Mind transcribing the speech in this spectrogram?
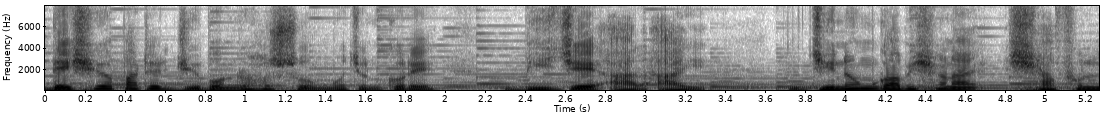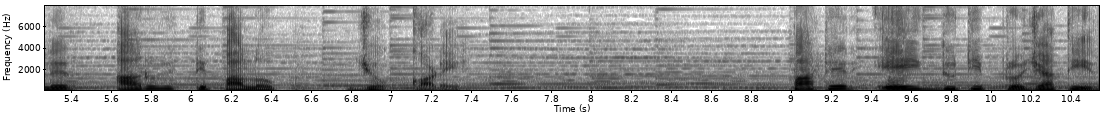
দেশীয় পাটের জীবন রহস্য উন্মোচন করে বিজেআরআই জিনোম গবেষণায় সাফল্যের আরও একটি পালক যোগ করে। পাটের এই দুটি প্রজাতির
